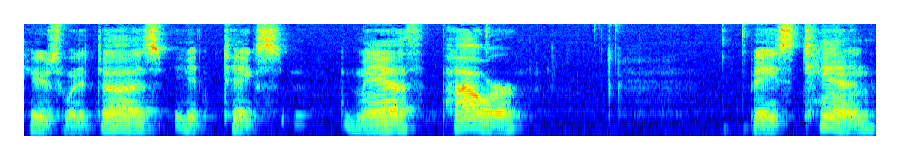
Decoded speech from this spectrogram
here's what it does. It takes math power base 10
